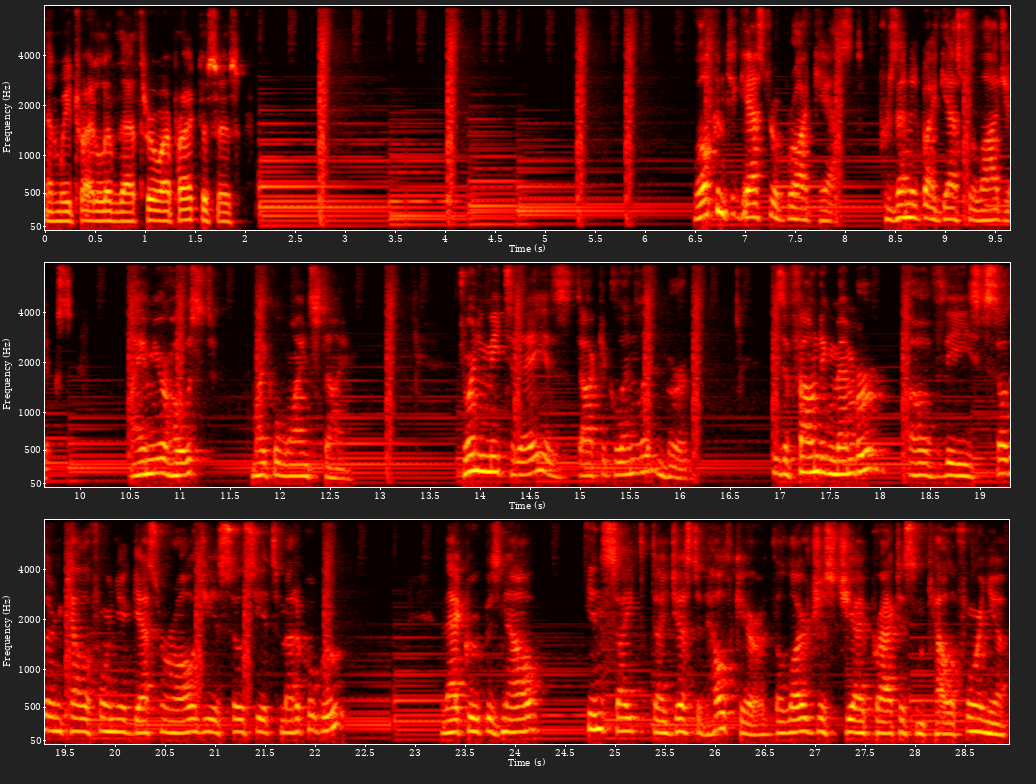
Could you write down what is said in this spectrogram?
and we try to live that through our practices. Welcome to Gastro Broadcast, presented by Gastrologics. I am your host, Michael Weinstein. Joining me today is Dr. Glenn Littenberg. He's a founding member of the Southern California Gastroenterology Associates Medical Group. And that group is now Insight Digestive Healthcare, the largest GI practice in California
